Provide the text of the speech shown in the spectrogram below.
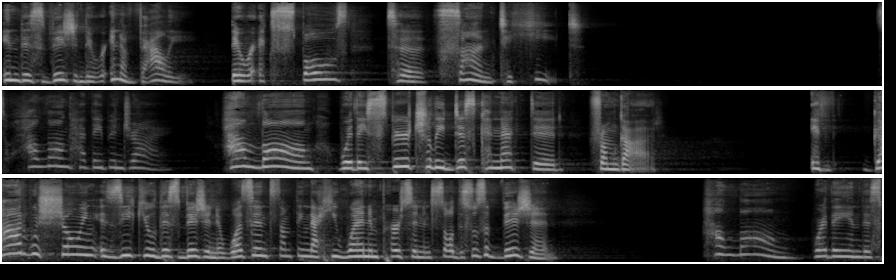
in this vision, they were in a valley. They were exposed to sun, to heat. So, how long had they been dry? How long were they spiritually disconnected from God? If God was showing Ezekiel this vision, it wasn't something that he went in person and saw. This was a vision. How long were they in this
